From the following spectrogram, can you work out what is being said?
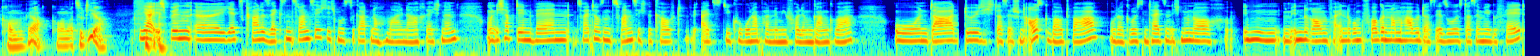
Komm, ja, kommen wir mal zu dir. Ja, ich bin äh, jetzt gerade 26. Ich musste gerade nochmal nachrechnen. Und ich habe den Van 2020 gekauft, als die Corona-Pandemie voll im Gang war. Und dadurch, dass er schon ausgebaut war, oder größtenteils und ich nur noch in, im Innenraum Veränderungen vorgenommen habe, dass er so ist, dass er mir gefällt,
